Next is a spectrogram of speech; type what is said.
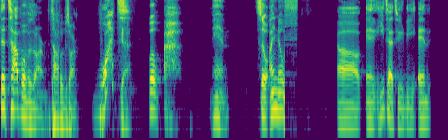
The top of his arm. The top of his arm. What? Yeah. Well, man. So I know, uh, and he tattooed me, and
